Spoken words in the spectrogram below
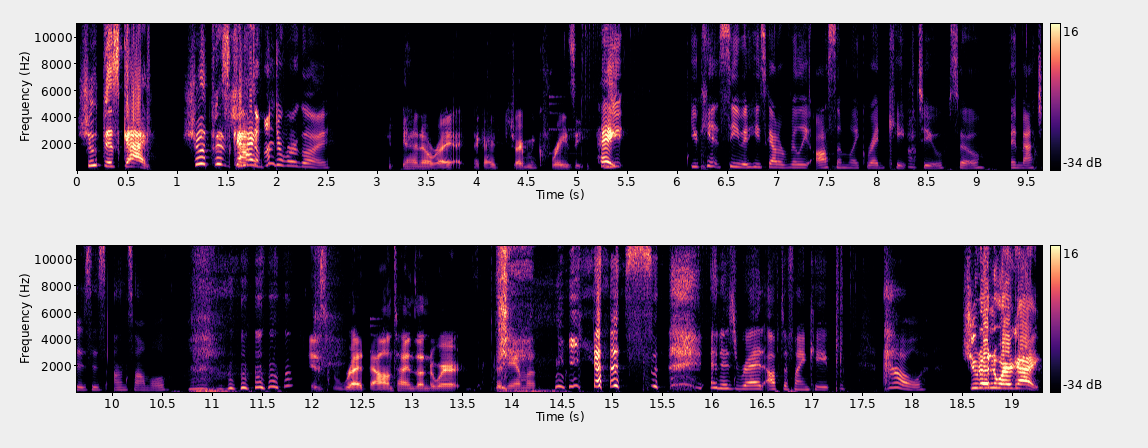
Shoot this guy. Shoot this Shoot guy. the underwear guy. Yeah, I know, right? I- That guy driving me crazy. Hey. You, you can't see, but he's got a really awesome like red cape too, so it matches his ensemble. Is red Valentine's underwear pajamas? yes, and his red Optifine cape. Ow! Shoot underwear guy.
